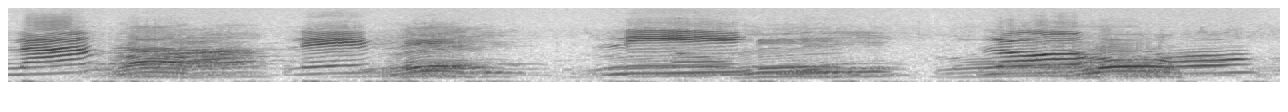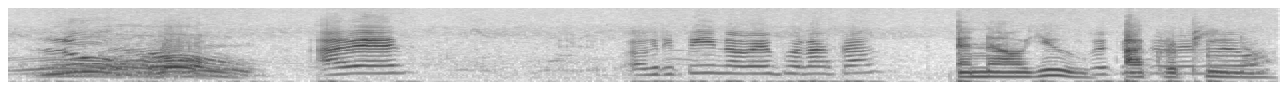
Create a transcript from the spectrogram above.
La, La, le, le, li, li, lo, lo, lu. lo. A ver, Agripino, ven por acá. And now you, Repite Agripino,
